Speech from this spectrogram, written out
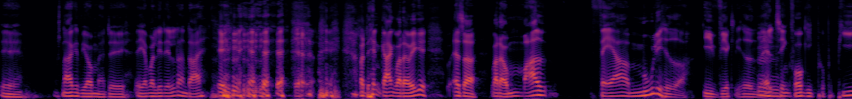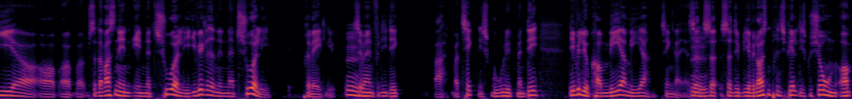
øh, nu snakkede vi om, at, øh, jeg var lidt ældre end dig. og dengang var der jo ikke, altså, var der jo meget færre muligheder i virkeligheden. Mm. Alting foregik på papir, og, og, og, så der var sådan en, en naturlig, i virkeligheden en naturlig privatliv. Mm. Simpelthen fordi det ikke var, var teknisk muligt, men det, det vil jo komme mere og mere, tænker jeg. Så, mm. Så, så det bliver vel også en principiel diskussion om,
